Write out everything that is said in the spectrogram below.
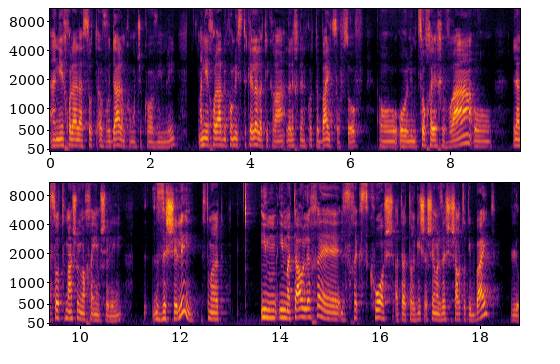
אני יכולה לעשות עבודה על המקומות שכואבים לי, אני יכולה במקום להסתכל על התקרה, ללכת לנקות את הבית סוף סוף, או, או למצוא חיי חברה, או לעשות משהו עם החיים שלי. זה שלי. זאת אומרת, אם, אם אתה הולך אה, לשחק סקווש, אתה תרגיש אשם על זה ששרת אותי בבית? לא.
